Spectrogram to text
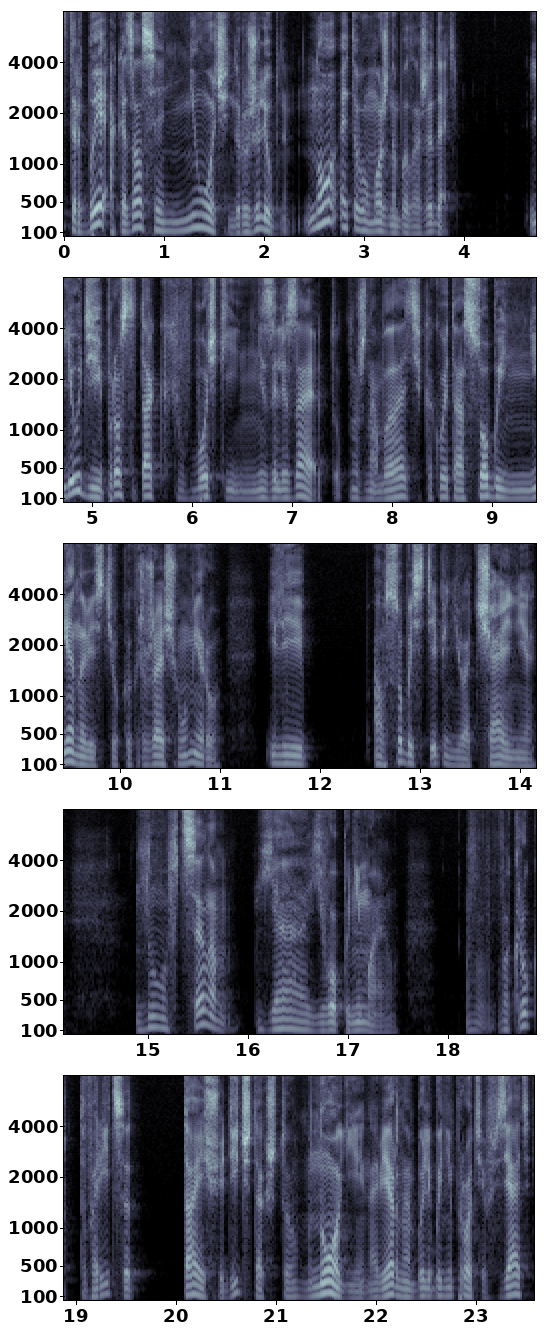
Мистер Б оказался не очень дружелюбным, но этого можно было ожидать. Люди просто так в бочки не залезают. Тут нужно обладать какой-то особой ненавистью к окружающему миру или особой степенью отчаяния. Но в целом я его понимаю. Вокруг творится та еще дичь, так что многие, наверное, были бы не против взять,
